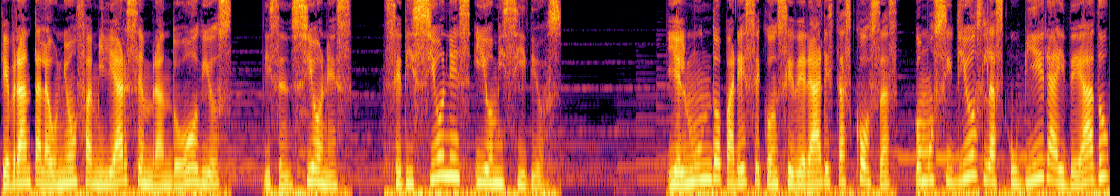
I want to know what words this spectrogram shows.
Quebranta la unión familiar sembrando odios, disensiones, sediciones y homicidios. Y el mundo parece considerar estas cosas como si Dios las hubiera ideado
